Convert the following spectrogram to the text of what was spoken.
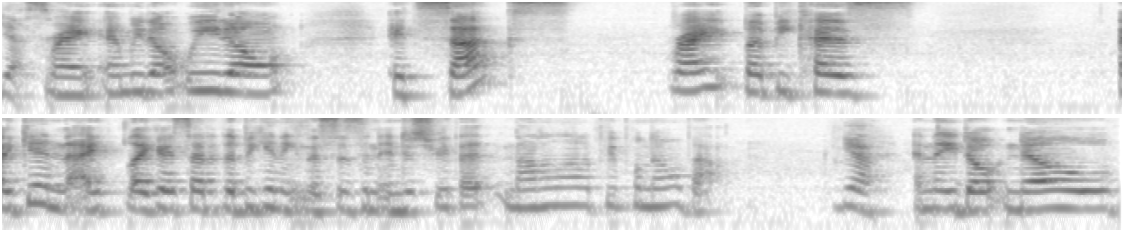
Yes. right? And we don't we don't it sucks, right? But because again, I like I said at the beginning, this is an industry that not a lot of people know about. Yeah. and they don't know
